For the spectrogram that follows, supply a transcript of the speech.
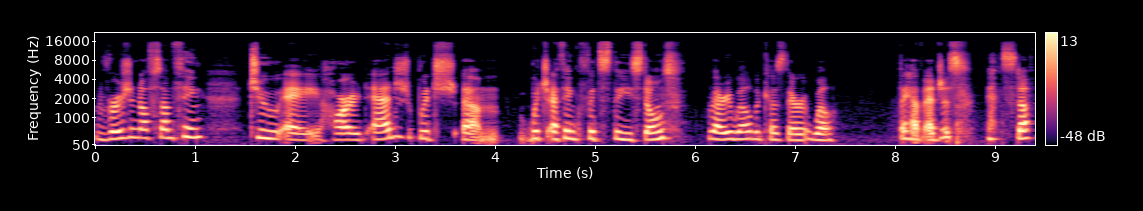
version of something to a hard edge, which um, which I think fits the stones very well because they're well, they have edges and stuff.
